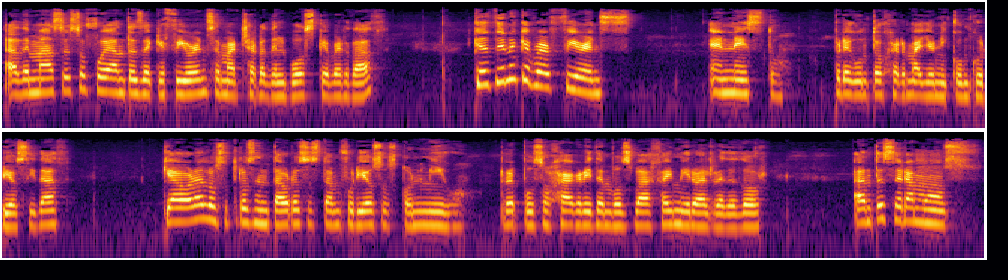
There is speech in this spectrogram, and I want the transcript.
Además, eso fue antes de que Firenze se marchara del bosque, ¿verdad? ¿Qué tiene que ver Firenze en esto? preguntó Hermione con curiosidad. Que ahora los otros centauros están furiosos conmigo, repuso Hagrid en voz baja y miró alrededor. Antes éramos.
